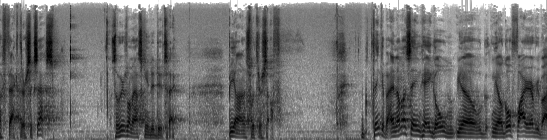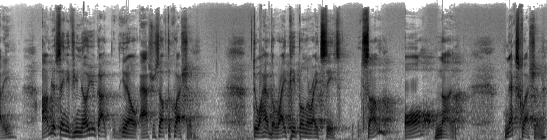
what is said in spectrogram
affect their success. So here's what I'm asking you to do today be honest with yourself. Think about, and I'm not saying, hey, go, you know, you know, go fire everybody. I'm just saying, if you know you've got, you know, ask yourself the question: Do I have the right people in the right seats? Some, all, none. Next question:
